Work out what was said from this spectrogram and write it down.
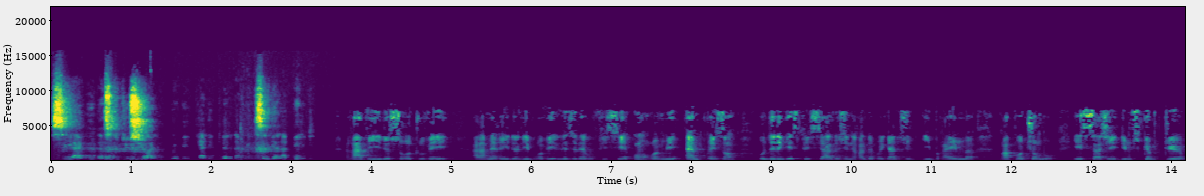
s'il y a une institution à Libreville qui a de la ville, c'est bien la mairie. Ravi de se retrouver à la mairie de Libreville, les élèves officiers ont remis un présent au délégué spécial, le général de brigade Jules Ibrahim Rapochombo. Il s'agit d'une sculpture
